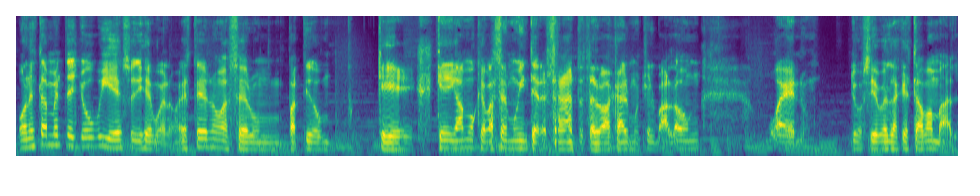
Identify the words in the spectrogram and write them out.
Honestamente, yo vi eso y dije, bueno, este no va a ser un partido que, digamos que va a ser muy interesante, se le va a caer mucho el balón. Bueno, yo sí es verdad que estaba mal.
